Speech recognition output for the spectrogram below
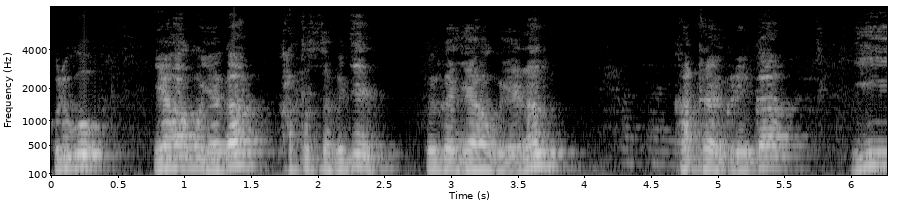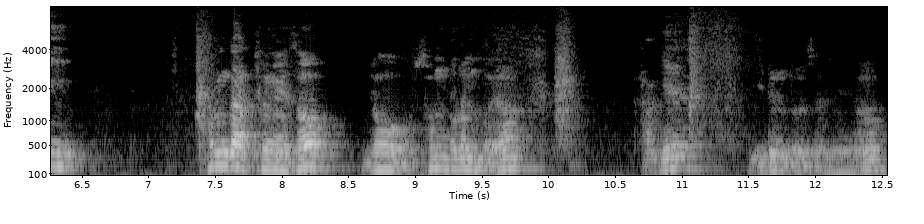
그리고 얘하고 얘가 같았어, 그지? 그러니까 얘하고 얘는 같아요. 그러니까 이 삼각형에서 요 선분은 뭐야? 각의 이등분선이에요.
